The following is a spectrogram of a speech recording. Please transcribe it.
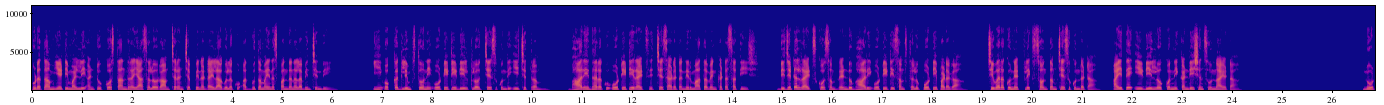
పుడతాం ఏటి మళ్ళీ అంటూ కోస్తాంధ్ర యాసలో రామ్చరణ్ చెప్పిన డైలాగులకు అద్భుతమైన స్పందన లభించింది. ఈ ఒక్క గ్లింప్స్తోని ఓటీటీ డీల్ క్లోజ్ చేసుకుంది ఈ చిత్రం. భారీ ధరకు ఓటీటీ రైట్స్ ఇచ్చేశాడట నిర్మాత వెంకట సతీష్. డిజిటల్ రైట్స్ కోసం రెండు భారీ ఓటీటీ సంస్థలు పోటీ పడగా చివరకు నెట్ఫ్లిక్స్ సొంతం చేసుకుందట. అయితే ఈ డీల్లో కొన్ని కండీషన్స్ ఉన్నాయట. నూట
